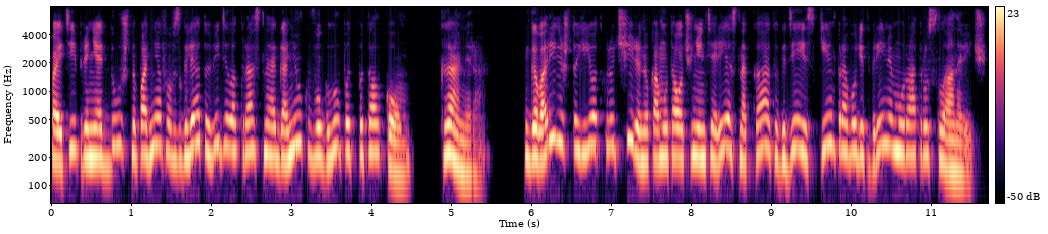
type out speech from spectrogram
Пойти принять душ, но подняв взгляд, увидела красный огонек в углу под потолком. Камера. Говорили, что ее отключили, но кому-то очень интересно, как, где и с кем проводит время Мурат Русланович.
